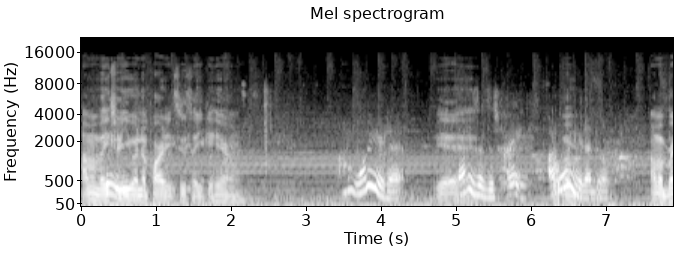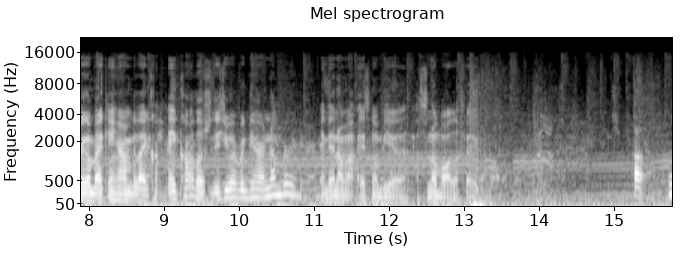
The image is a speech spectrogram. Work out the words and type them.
I'm gonna make sure you're in the party too, so you can hear him. I don't want to hear that. Yeah. That is a disgrace. I don't want to hear that though. I'm gonna bring him back in here. I'm gonna be like, "Hey, Carlos, did you ever get her number?" And then I'm, it's gonna be a, a snowball effect. Uh,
